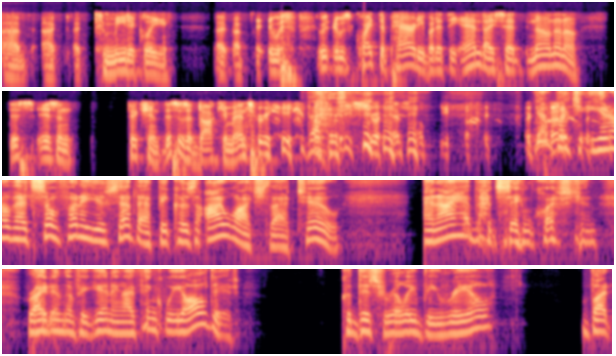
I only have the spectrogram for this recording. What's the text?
uh, uh, uh comedically. Uh, uh, it was it was quite the parody, but at the end I said, no, no, no, this isn't fiction. This is a documentary. I'm pretty sure that's how No, but you know that's so funny you said that because I watched that too, and I had that same question right in the beginning. I think we all did. Could this really be real? But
